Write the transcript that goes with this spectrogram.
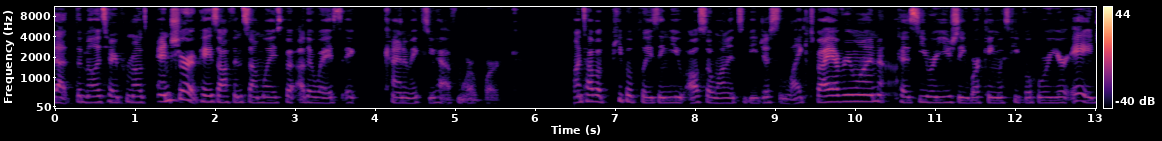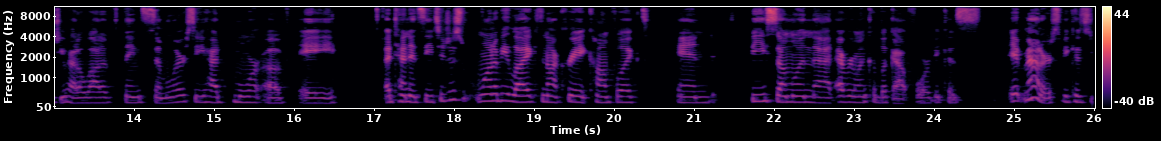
that the military promotes. And sure, it pays off in some ways, but other ways it kind of makes you have more work. On top of people pleasing, you also wanted to be just liked by everyone because you were usually working with people who were your age. You had a lot of things similar, so you had more of a a tendency to just want to be liked, not create conflict, and be someone that everyone could look out for because it matters because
